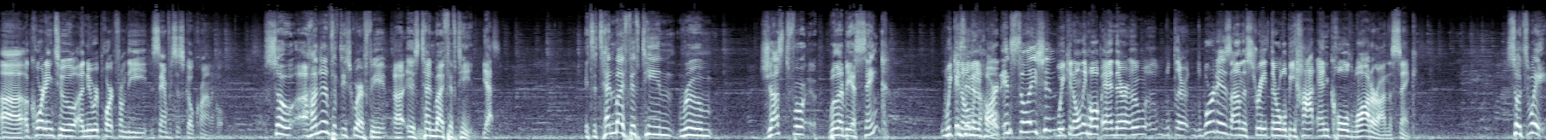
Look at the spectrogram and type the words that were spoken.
uh, according to a new report from the San Francisco Chronicle. So 150 square feet uh, is 10 by 15. Yes. It's a 10 by 15 room just for. Will there be a sink? We can Is it only an hope. art installation? we can only hope, and there, there, the word is on the street there will be hot and cold water on the sink. so it's wait.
